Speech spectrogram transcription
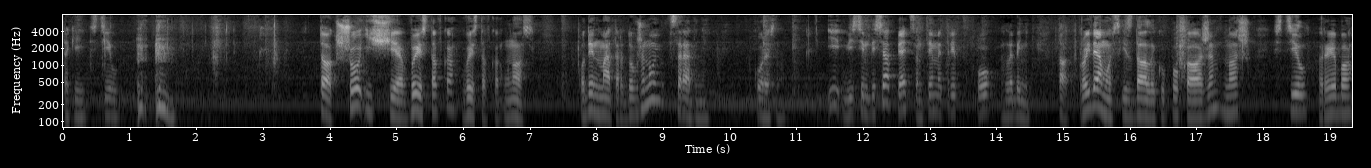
такий стіл. Так, що іще? Виставка. Виставка у нас 1 метр довжиною всередині. Корисно. І 85 см по глибині. Так, пройдемось іздалеку, покажемо наш стіл, риба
